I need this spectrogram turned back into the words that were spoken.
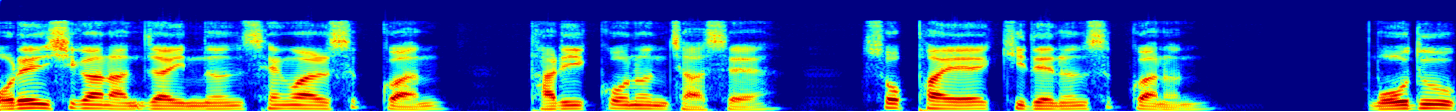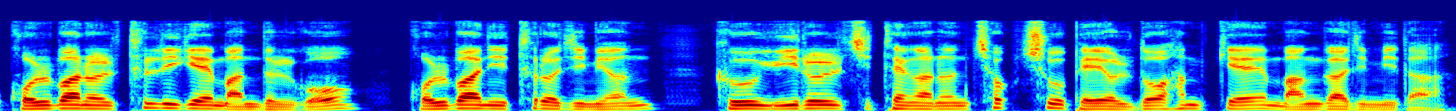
오랜 시간 앉아 있는 생활 습관, 다리 꼬는 자세, 소파에 기대는 습관은 모두 골반을 틀리게 만들고 골반이 틀어지면 그 위를 지탱하는 척추 배열도 함께 망가집니다.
